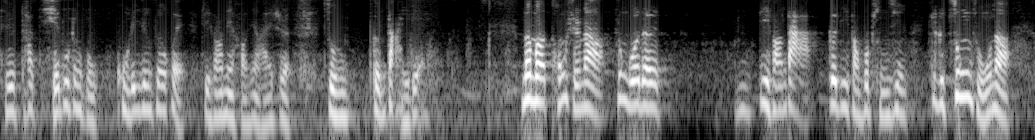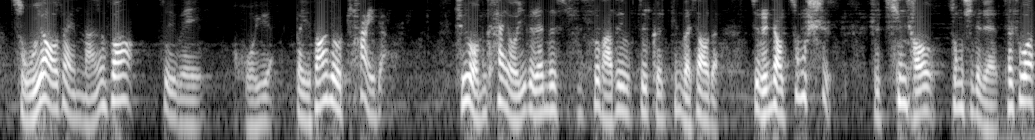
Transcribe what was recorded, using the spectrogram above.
就是它协助政府控制经济社会这方面，好像还是作用更大一点。那么同时呢，中国的地方大，各地方不平均，这个宗族呢，主要在南方最为活跃，北方就差一点。所以我们看有一个人的说法最最可挺可笑的，这个人叫朱氏，是清朝中期的人，他说。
